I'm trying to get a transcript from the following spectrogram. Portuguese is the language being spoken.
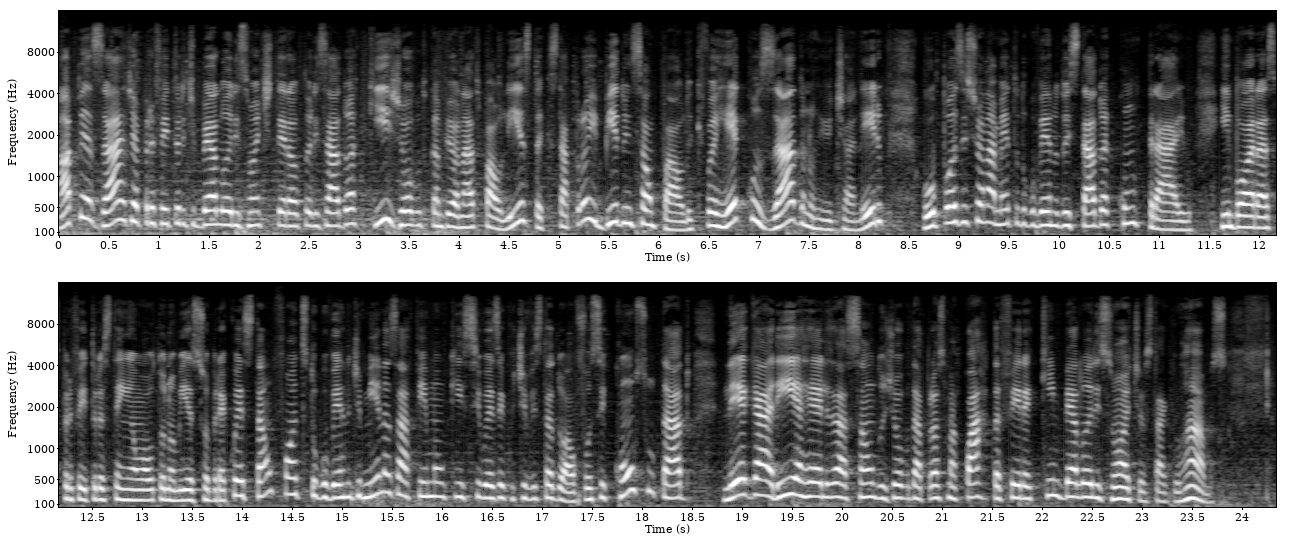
Apesar de a Prefeitura de Belo Horizonte ter autorizado aqui jogo do Campeonato Paulista, que está proibido em São Paulo e que foi recusado no Rio de Janeiro, o posicionamento do governo do estado é contrário. Embora as prefeituras tenham autonomia sobre a questão, fontes do governo de Minas afirmam que se o executivo estadual fosse consultado, negaria a realização do jogo da próxima quarta-feira aqui em Belo Horizonte, Eustáquio Ramos.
